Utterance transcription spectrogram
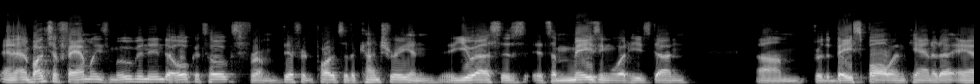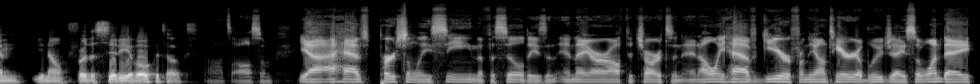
and a bunch of families moving into Okotoks from different parts of the country and the U.S. is it's amazing what he's done um, for the baseball in Canada and you know for the city of Okotoks. Oh, that's awesome. Yeah, I have personally seen the facilities and, and they are off the charts and, and I only have gear from the Ontario Blue Jays. So one day,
